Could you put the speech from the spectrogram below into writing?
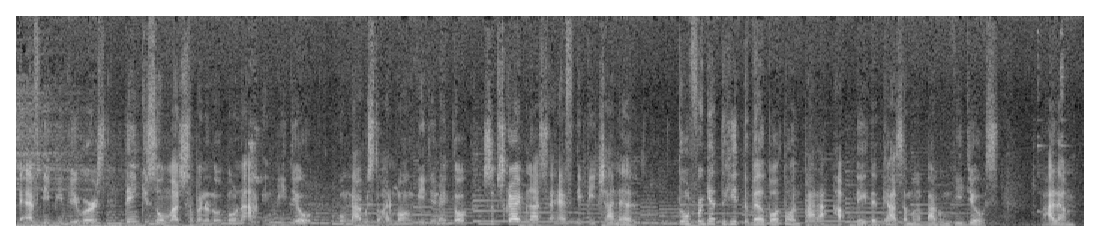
Ka-FTP viewers, thank you so much sa panonood mo na aking video. Kung nagustuhan mo ang video na ito, subscribe na sa FTP channel. Don't forget to hit the bell button para updated ka sa mga bagong videos. Paalam!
